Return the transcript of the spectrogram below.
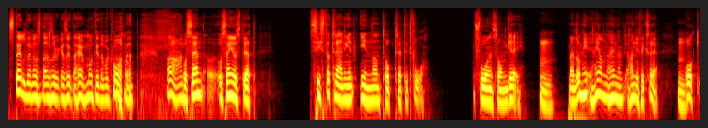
Ställ den någonstans så vi kan sitta hemma och titta på kvalet. Fan. Och sen, och sen just det att sista träningen innan topp 32 få en sån grej. Mm. Men de hann, hann, hann ju fixa det. Mm. Och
